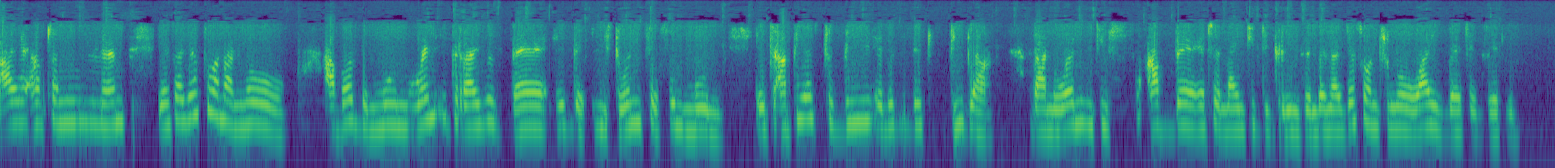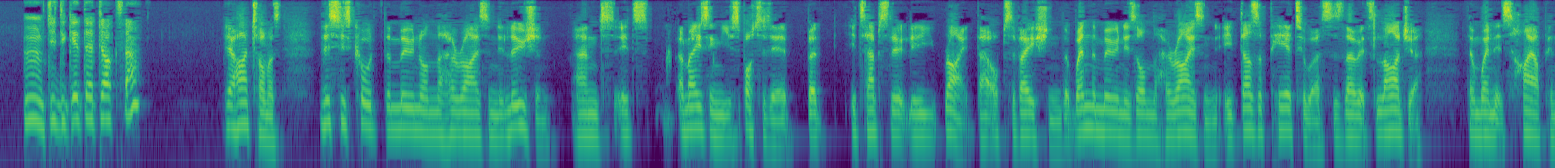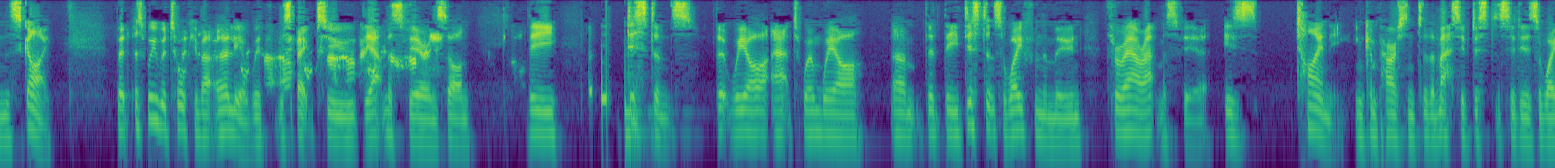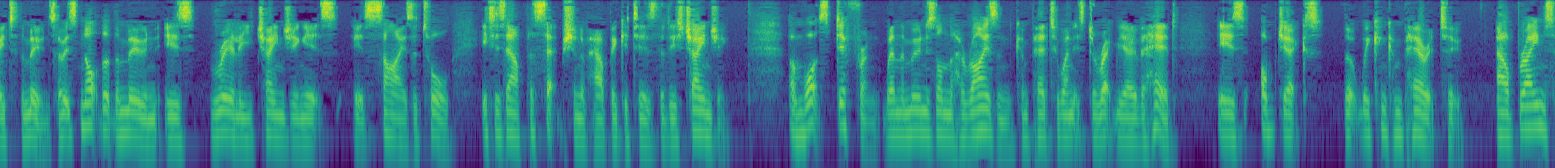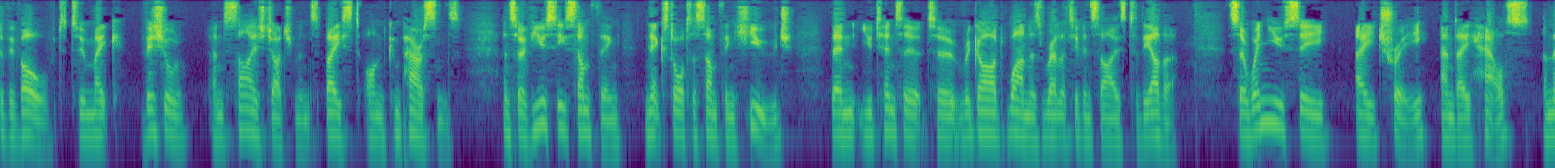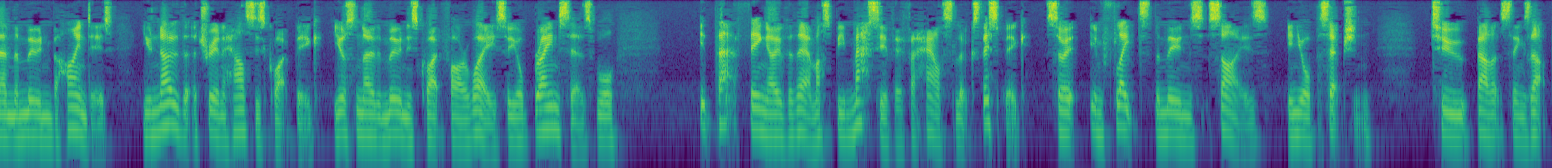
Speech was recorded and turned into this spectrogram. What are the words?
Hi, afternoon, ma'am. Yes, I just want to know about the moon. When it rises there in the east, when it's a full moon, it appears to be a little bit bigger than when it is up there at 90 degrees. And then I just want to know why is that exactly? Mm, did you get that, Doctor? Yeah, hi Thomas. This is called the moon on the horizon illusion, and it's amazing you spotted it, but it's absolutely right, that observation, that when the moon is on the horizon, it does appear to us as though it's larger than when it's high up in the sky. But as we were talking about earlier with respect to the atmosphere and so on, the distance that we are at when we are, um, the, the distance away from the moon through our atmosphere is tiny in comparison to the massive distance it is away to the moon. So it's not that the moon is really changing its its size at all. It is our perception of how big it is that is changing. And what's different when the moon is on the horizon compared to when it's directly overhead is objects that we can compare it to. Our brains have evolved to make visual and size judgments based on comparisons. And so if you see something next door to something huge, then you tend to, to regard one as relative in size to the other. So when you see a tree and a house and then the moon behind it, you know that a tree and a house is quite big. You also know the moon is quite far away. So your brain says, well, it, that thing over there must be massive if a house looks this big. So it inflates the moon's size in your perception to balance things up.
